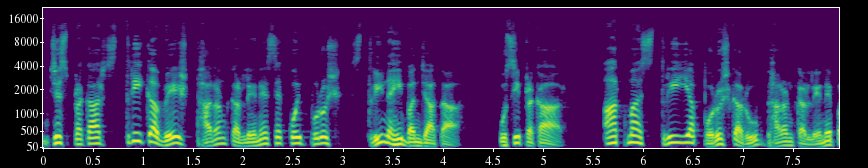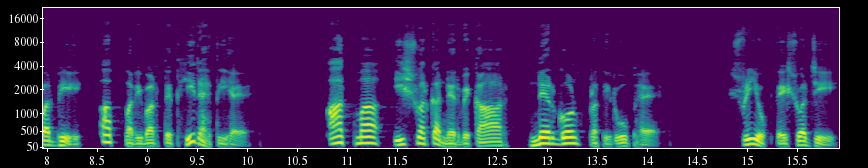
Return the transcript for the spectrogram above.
जिस प्रकार स्त्री का वेश धारण कर लेने से कोई पुरुष स्त्री नहीं बन जाता, उसी प्रकार आत्मा स्त्री या पुरुष का रूप धारण कर लेने पर भी अपरिवर्तित ही रहती है। आत्मा ईश्वर का निर्विकार, निर्गुण प्रतिरूप है। श्री युक्तेश्वर जी,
